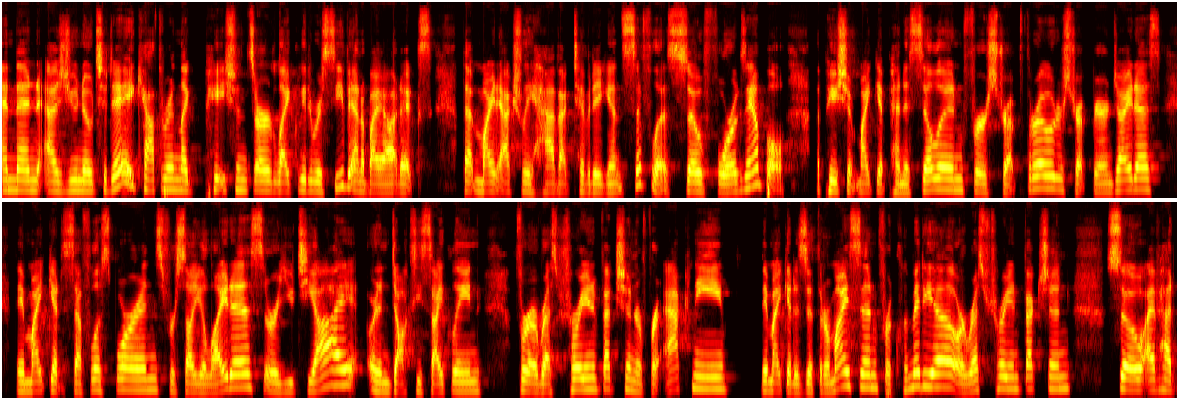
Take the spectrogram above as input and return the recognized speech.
And then, as you know today, Catherine, like patients are likely to receive antibiotics that might actually have activity against syphilis. So, for example, a patient might get penicillin for strep throat or strep pharyngitis. They might get cephalosporins for cellulitis or a UTI, or doxycycline for a respiratory infection or for acne. They might get azithromycin for chlamydia or respiratory infection. So I've had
